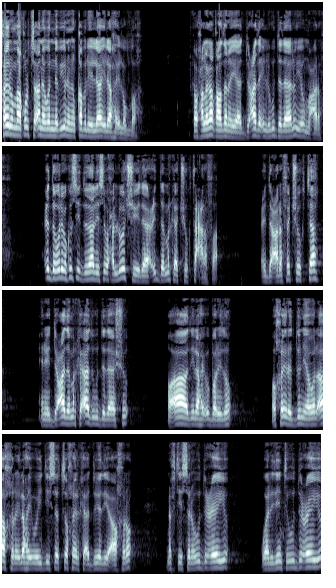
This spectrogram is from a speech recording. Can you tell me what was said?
khayru maa qultu ana wannabiyuuna min qabli laa ilaaha ila allah. Marka waxaa laga qaadanayaa ducada in lagu dadaalo yowmu carafa cidda weliba ku sii dadaalaysa waxaa loo jeedaa cidda markaa joogta carafa. Cidda carafa joogta inay ducada marka aad ugu dadaasho oo aad ilaahay u barido oo khayr addunya waalaakhira ilaahay weydiisato khayrka adduunyadii aakhiro. Naftiisana uu duceeyo waalidiinta uu duceeyo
